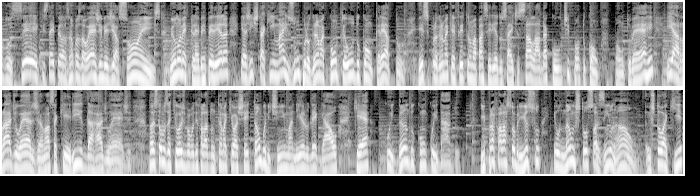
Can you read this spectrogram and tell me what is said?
você que está aí pelas rampas da UERJ Mediações. Meu nome é Kleber Pereira e a gente está aqui em mais um programa Conteúdo Concreto. Esse programa que é feito numa parceria do site saladacult.com.br e a Rádio UERJ, a nossa querida Rádio UERJ. Nós estamos aqui hoje para poder falar de um tema que eu achei tão bonitinho, maneiro, legal, que é cuidando com cuidado. E para falar sobre isso, eu não estou sozinho, não. Eu estou aqui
